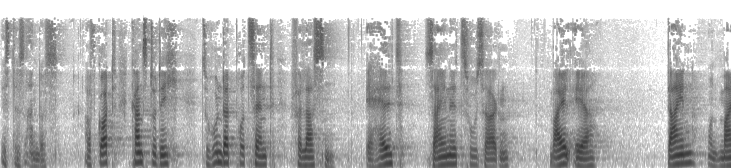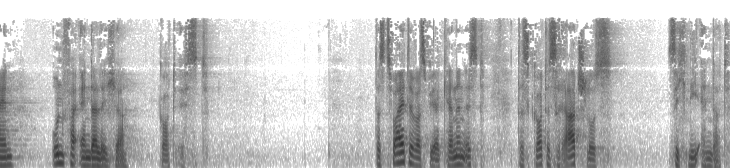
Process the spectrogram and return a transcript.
ist es anders. Auf Gott kannst du dich zu 100 Prozent verlassen. Er hält seine Zusagen, weil er dein und mein unveränderlicher Gott ist. Das Zweite, was wir erkennen, ist, dass Gottes Ratschluss sich nie ändert.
